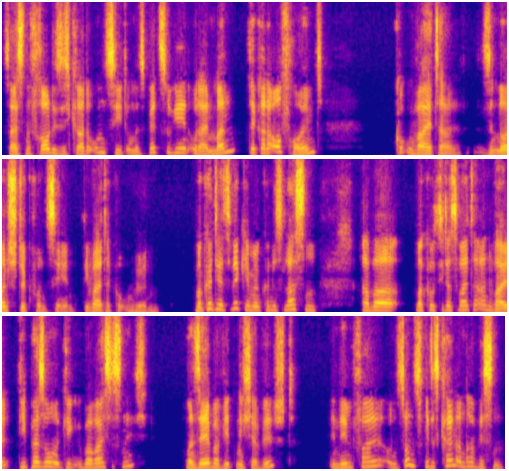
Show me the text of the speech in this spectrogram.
sei es eine Frau, die sich gerade umzieht, um ins Bett zu gehen, oder ein Mann, der gerade aufräumt, gucken weiter. Sind neun Stück von zehn, die weiter gucken würden. Man könnte jetzt weggehen, man könnte es lassen, aber man guckt sich das weiter an, weil die Person gegenüber weiß es nicht. Man selber wird nicht erwischt, in dem Fall, und sonst wird es kein anderer wissen.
